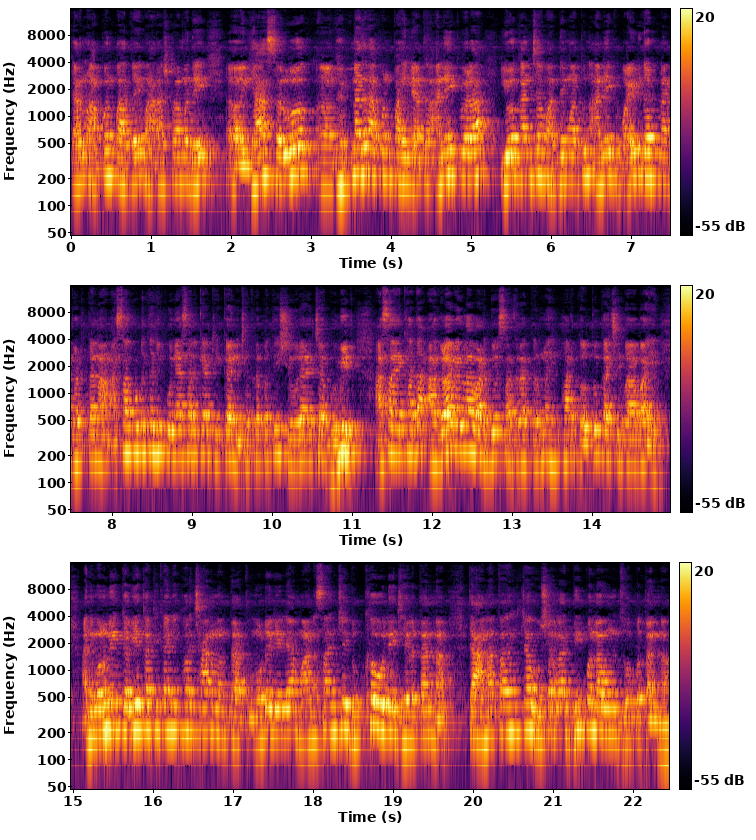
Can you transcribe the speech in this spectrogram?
कारण आपण पाहतोय महाराष्ट्रामध्ये ह्या सर्व घटना जर आपण पाहिल्या तर अनेक वेळा युवकांच्या माध्यमातून अनेक वाईट घटना घडताना असा कुठेतरी पुण्यासारख्या ठिकाणी छत्रपती शिवरायाच्या भूमीत असा एखादा आगळा वेगळा वाढदिवस साजरा करणं ही फार कौतुकाची बाब आहे. आणि म्हणून एक कवी एका ठिकाणी फार छान म्हणतात मोडलेल्या माणसांचे दुःख ओले झेलताना त्या अनाथांच्या उशाला दीप लावून झोपताना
